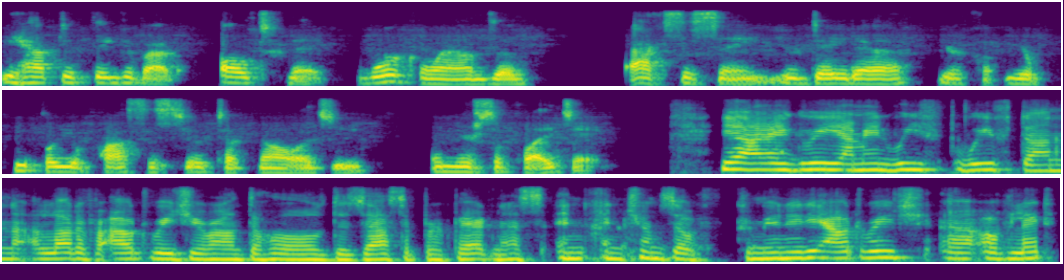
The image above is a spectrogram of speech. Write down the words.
you have to think about alternate workarounds of accessing your data, your your people, your process, your technology, and your supply chain. Yeah, I agree. I mean, we've we've done a lot of outreach around the whole disaster preparedness in, in terms of community outreach uh, of late.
